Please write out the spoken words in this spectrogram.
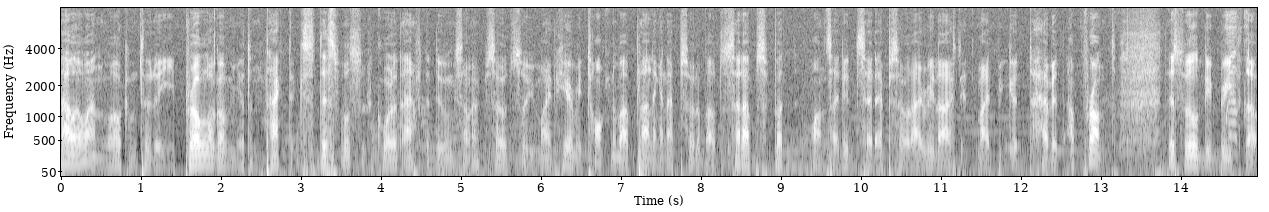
Hello and welcome to the prologue of Mutant Tactics. This was recorded after doing some episodes, so you might hear me talking about planning an episode about setups, but once I did set episode I realized it might be good to have it up front. This will be brief though.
